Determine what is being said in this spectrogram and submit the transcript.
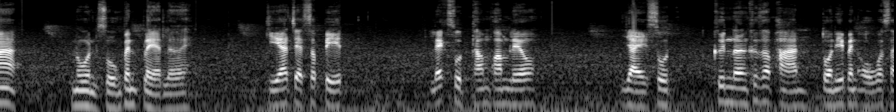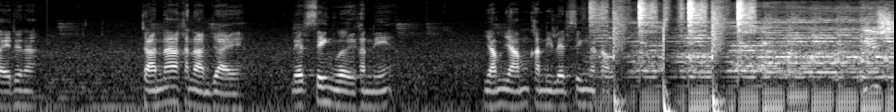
มาก นู่นสูงเป็นเปรตเลย เกียร์7สปีด เล็กสุดทำความเร็ว ใหญ่สุดขึ้นเนินขึ้นสะพาน ตัวนี้เป็นโอเวอร์ไซด์ด้วยนะ จานหน้าขนาดใหญ่เลสซิ่งเลยคันนี้ ย้ำๆคันนี้เลสซิ่งนะครับส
